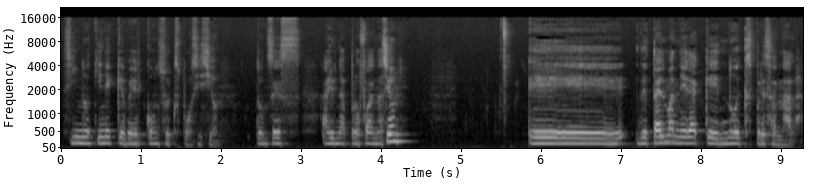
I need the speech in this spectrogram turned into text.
sino tiene que ver con su exposición. Entonces, hay una profanación. Eh, de tal manera que no expresa nada.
